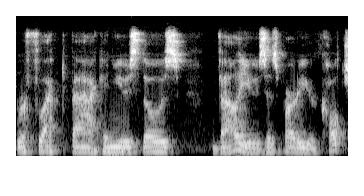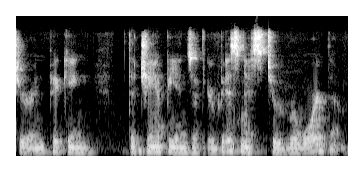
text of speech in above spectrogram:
reflect back and use those values as part of your culture in picking the champions of your business to reward them,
